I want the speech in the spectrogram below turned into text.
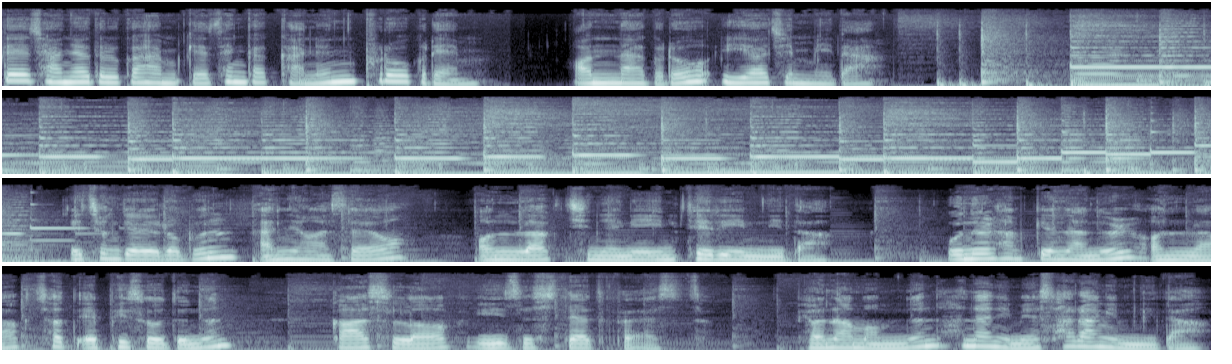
10대 자녀들과 함께 생각하는 프로그램 언락으로 이어집니다. 애청자 여러분 안녕하세요. 언락 진행의 임태리입니다. 오늘 함께 나눌 언락 첫 에피소드는 God's love is steadfast. 변함없는 하나님의 사랑입니다.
